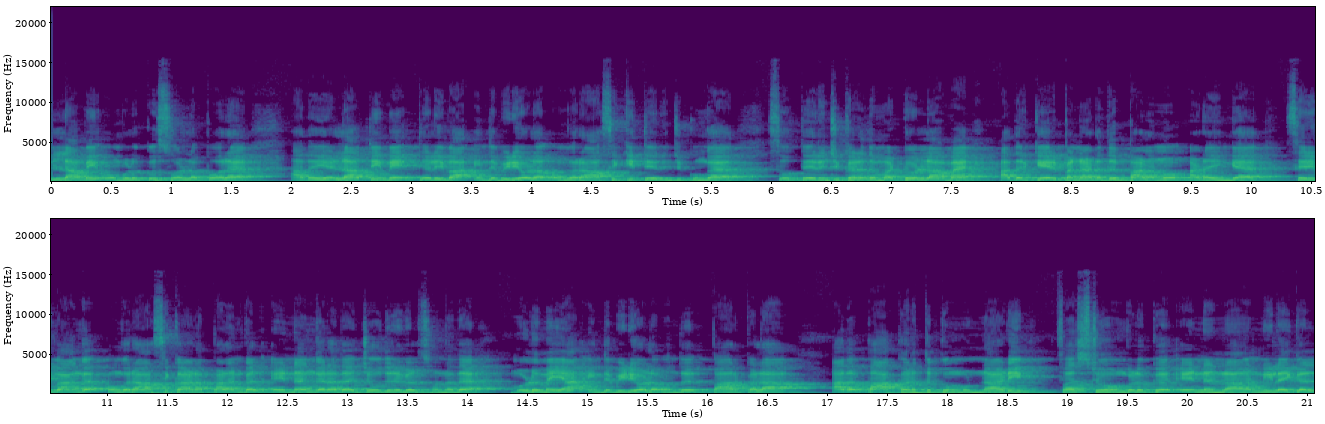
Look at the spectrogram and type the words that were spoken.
எல்லாமே உங்களுக்கு சொல்ல போகிறேன் அதை எல்லாத்தையுமே தெளிவாக இந்த வீடியோவில் உங்கள் ராசிக்கு தெரிஞ்சுக்குங்க. ஸோ தெரிஞ்சுக்கிறது மட்டும் இல்லாமல் அதற்கேற்ப நடந்து பலனும் அடைங்க சரி வாங்க. உங்கள் ராசிக்கான பலன்கள் என்னங்கிறத ஜோதிடர்கள் சொன்னதை முழுமையாக இந்த வீடியோவில் வந்து பார்க்கலாம். அதை பார்க்குறதுக்கு முன்னாடி ஃபஸ்ட்டு உங்களுக்கு என்னெல்லாம் நிலைகள்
